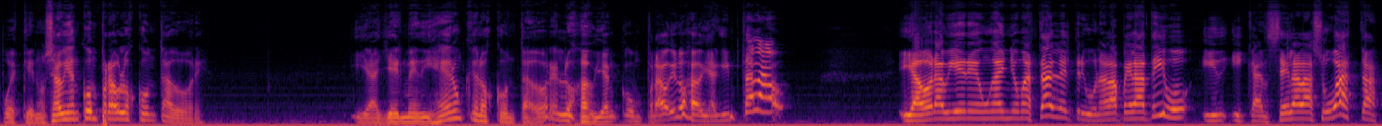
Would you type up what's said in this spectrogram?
pues que no se habían comprado los contadores. Y ayer me dijeron que los contadores los habían comprado y los habían instalado. Y ahora viene un año más tarde el tribunal apelativo y, cancela la subasta.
